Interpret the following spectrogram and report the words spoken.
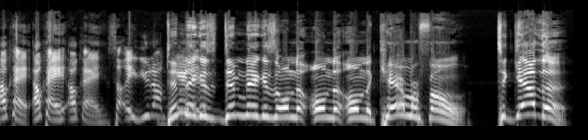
Okay, okay, okay. So if you don't, Them niggas, them niggas on the on the on the camera phone together,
